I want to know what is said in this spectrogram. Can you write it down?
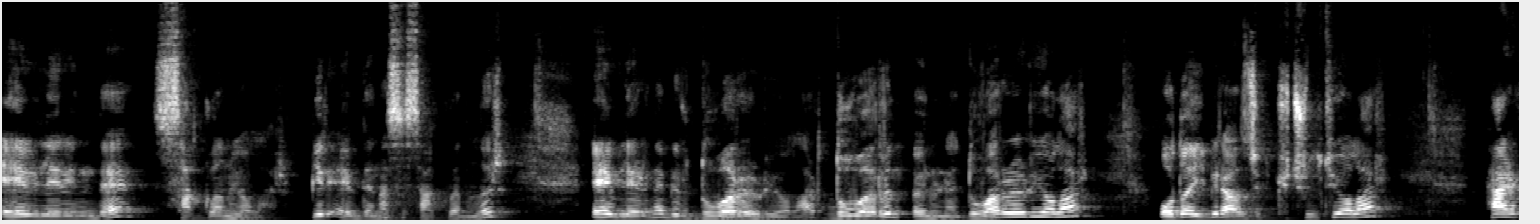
evlerinde saklanıyorlar. Bir evde nasıl saklanılır? Evlerine bir duvar örüyorlar. Duvarın önüne duvar örüyorlar. Odayı birazcık küçültüyorlar. Her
